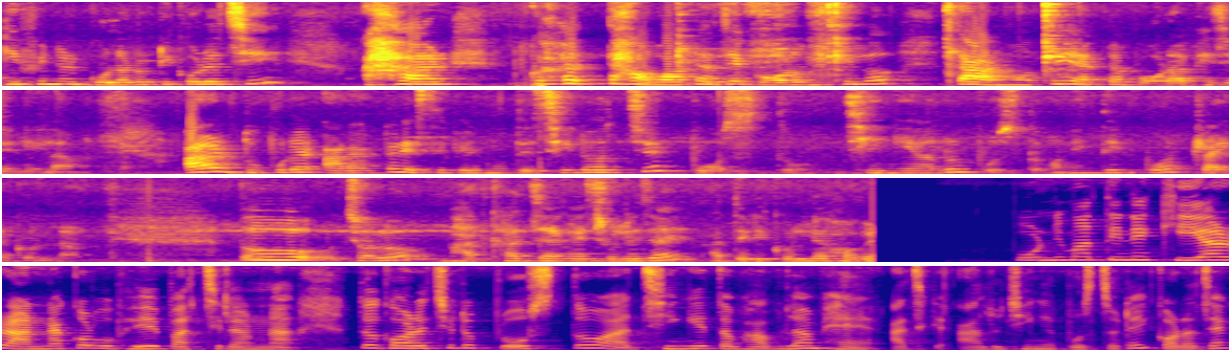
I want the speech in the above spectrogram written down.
টিফিনের গোলা রুটি করেছি আর তাওয়াটা যে গরম ছিল, তার মধ্যে একটা বড়া ভেজে নিলাম। আর দুপুরের আর একটা রেসিপির মধ্যে ছিল হচ্ছে পোস্ত, ঝিঙে আলুর পোস্ত। অনেকদিন পর ট্রাই করলাম। তো চলো, ভাত খাওয়ার জায়গায় চলে যাই, আর দেরি করলে হবে পূর্ণিমার দিনে কী আর রান্না করব ভেবে পাচ্ছিলাম না। তো ঘরে ছিল পোস্ত আর ঝিঙে, তো ভাবলাম হ্যাঁ আজকে আলু ঝিঙে পোস্তটাই করা যাক।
